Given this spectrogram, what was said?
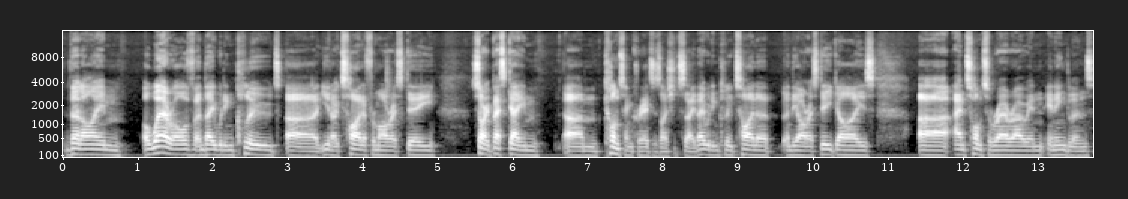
that I'm aware of, and they would include, uh, you know, Tyler from RSD. Sorry, best game um, content creators, I should say. They would include Tyler and the RSD guys, uh, and Tom Torero in in England.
